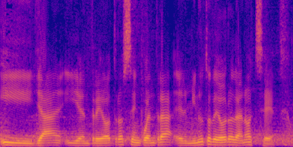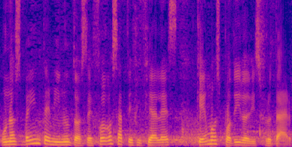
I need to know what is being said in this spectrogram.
y ya y entre otros se encuentra el minuto de oro de anoche, unos 20 minutos de fuegos artificiales que hemos podido disfrutar.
